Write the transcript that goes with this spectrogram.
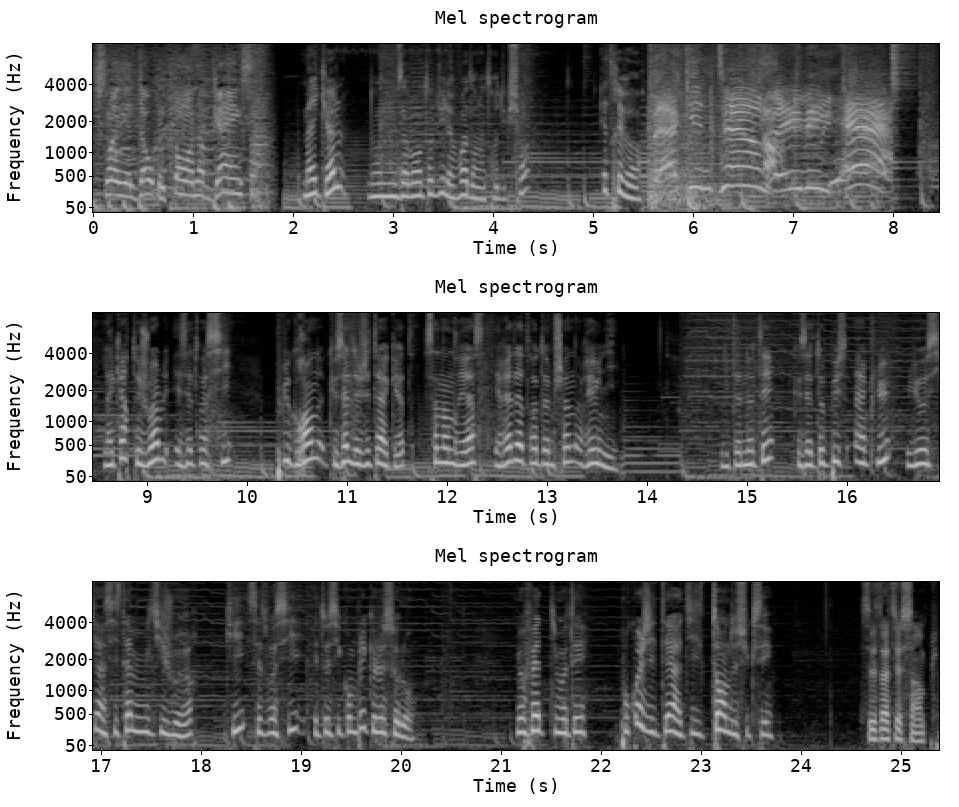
Slinging dope and throwing up gang signs. Michael, dont nous avons entendu la voix dans l'introduction, et Trevor. Back in town, baby! Yeah! La carte jouable est cette fois-ci plus grande que celle de GTA 4, San Andreas et Red Dead Redemption réunis. Il est à noter que cet opus inclut lui aussi un système multijoueur qui, cette fois-ci, est aussi complet que le solo. Mais au fait, Timothée, pourquoi GTA a-t-il tant de succès? C'est assez simple.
